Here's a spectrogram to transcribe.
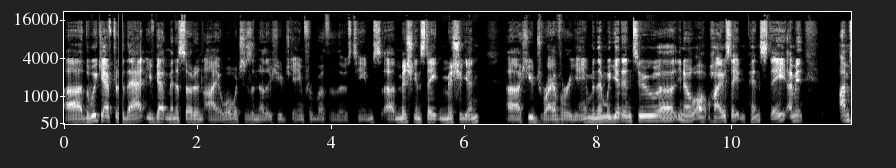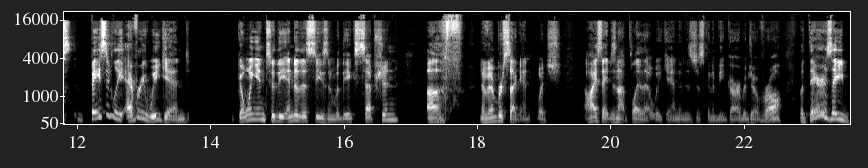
Uh, the week after that, you've got Minnesota and Iowa, which is another huge game for both of those teams. Uh, Michigan State and Michigan, uh, huge rivalry game, and then we get into uh, you know Ohio State and Penn State. I mean, I'm basically every weekend going into the end of this season, with the exception of November second, which Ohio State does not play that weekend and is just going to be garbage overall. But there is a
